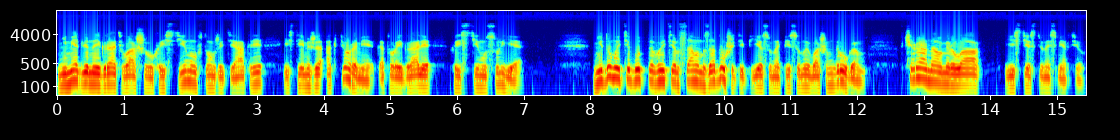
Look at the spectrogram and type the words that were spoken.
немедленно играть вашу Христину в том же театре и с теми же актерами, которые играли Христину Сулье? Не думайте, будто вы тем самым задушите пьесу, написанную вашим другом, Вчера она умерла естественной смертью.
